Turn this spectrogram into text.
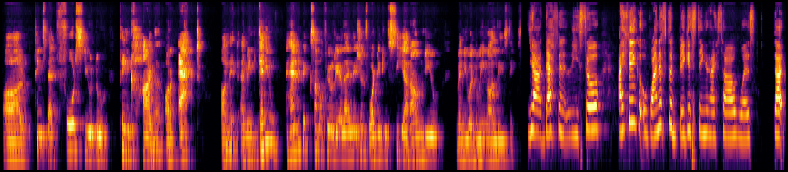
or things that forced you to think harder or act on it. I mean, can you handpick some of your realizations? What did you see around you when you were doing all these things? Yeah, definitely. So I think one of the biggest things I saw was that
